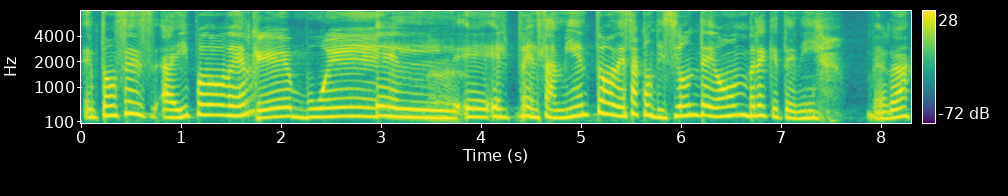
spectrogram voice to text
Entonces ahí puedo ver Qué bueno. el, eh, el pensamiento de esa condición de hombre que tenía, ¿verdad?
